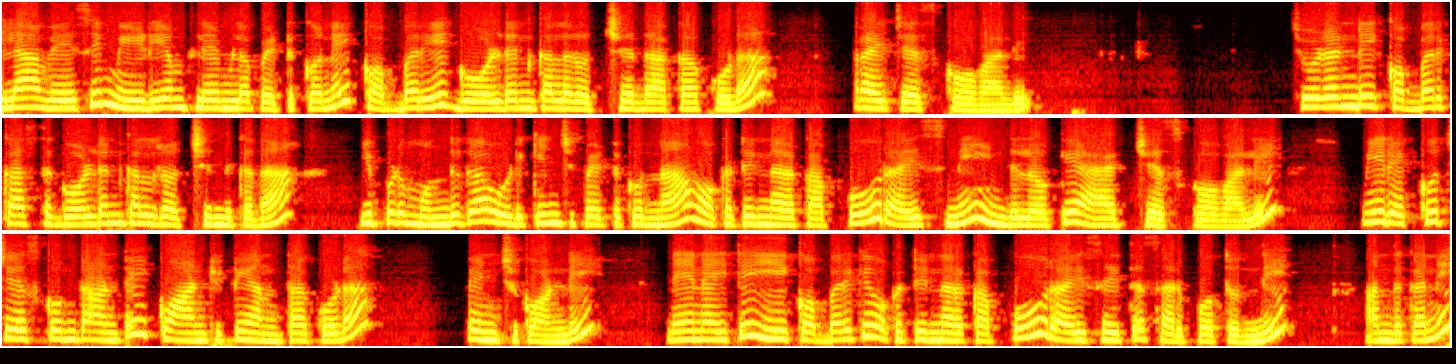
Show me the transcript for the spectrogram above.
ఇలా వేసి మీడియం ఫ్లేమ్లో పెట్టుకొని కొబ్బరి గోల్డెన్ కలర్ వచ్చేదాకా కూడా ఫ్రై చేసుకోవాలి. చూడండి కొబ్బరి కాస్త గోల్డెన్ కలర్ వచ్చింది కదా? ఇప్పుడు ముందుగా ఉడికించి పెట్టుకున్న ఒకటిన్నర కప్పు రైస్ని ఇందులోకి యాడ్ చేసుకోవాలి. మీరు ఎక్కువ చేసుకుంటా ఉంటే ఈ క్వాంటిటీ అంతా కూడా పెంచుకోండి. నేనైతే ఈ కొబ్బరికి ఒకటిన్నర కప్పు రైస్ అయితే సరిపోతుంది. అందుకని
